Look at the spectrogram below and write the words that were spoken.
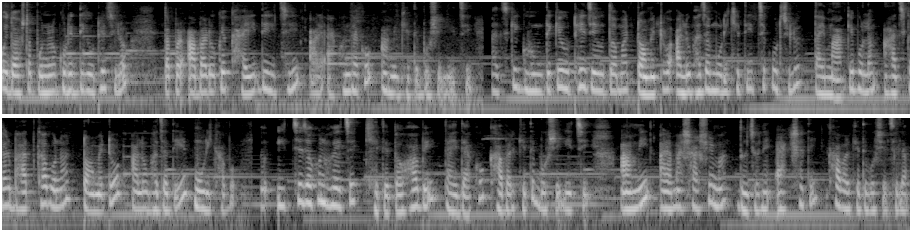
ওই দশটা পনেরো কুড়ির দিকে উঠেছিল। তারপর আবার ওকে খাইয়ে দিয়েছি। আর এখন দেখো আমি খেতে বসে গিয়েছি। আজকে ঘুম থেকে উঠে যেহেতু আমার টমেটো আলু ভাজা মুড়ি খেতে ইচ্ছে করছিল, তাই মাকে বললাম আজকার ভাত খাব না, টমেটো, আলু ভাজা দিয়ে মুড়ি খাব। তো ইচ্ছে যখন হয়েছে, খেতে তো হবে, তাই দেখো খাবার খেতে বসে গেছি আমি আর আমার শাশুড়ি মা দুজনে একসাথেই খাবার খেতে বসেছিলাম।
